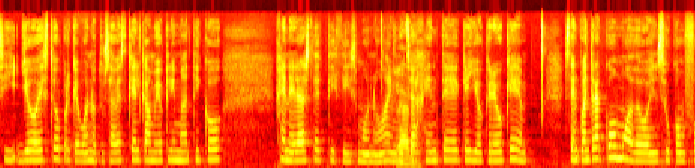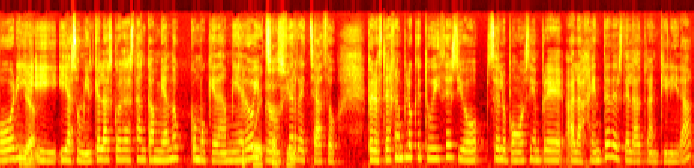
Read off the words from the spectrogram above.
Sí, yo esto, porque bueno, tú sabes que el cambio climático genera escepticismo, ¿no? Hay mucha gente que yo creo que se encuentra cómodo en su confort y, asumir que las cosas están cambiando como que da miedo y produce rechazo. Pero este ejemplo que tú dices yo se lo pongo siempre a la gente desde la tranquilidad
